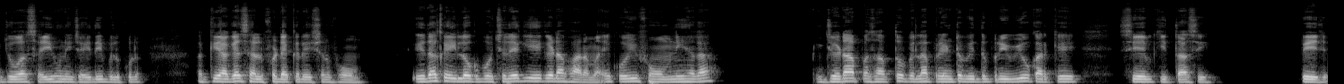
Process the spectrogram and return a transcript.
ਜੋ ਆ ਸਹੀ ਹੋਣੀ ਚਾਹੀਦੀ, ਬਿਲਕੁਲ। ਅੱਗੇ ਆ ਗਿਆ ਸੈਲਫ ਡੈਕੋਰੇਸ਼ਨ ਫਾਰਮ ਇਹਦਾ ਕਈ ਲੋਕ ਪੁੱਛਦੇ ਕਿ ਇਹ ਕਿਹੜਾ ਫਾਰਮ ਆ? ਇਹ ਕੋਈ ਫਾਰਮ ਨਹੀਂ ਹੈਗਾ। ਜਿਹੜਾ ਆਪਾਂ ਸਭ ਤੋਂ ਪਹਿਲਾਂ ਪ੍ਰਿੰਟ ਵਿਦ ਪ੍ਰੀਵਿਊ ਕਰਕੇ ਸੇਵ ਕੀਤਾ ਸੀ। ਪੇਜ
